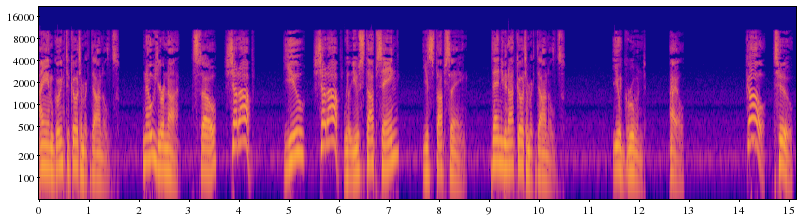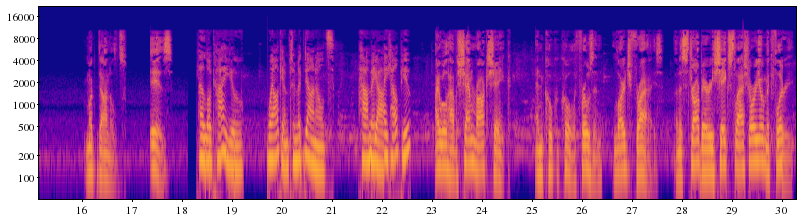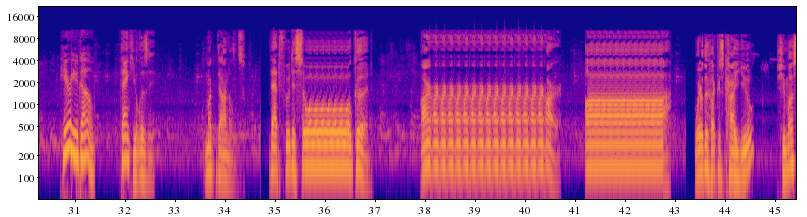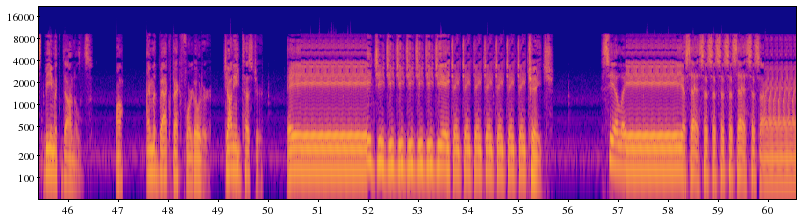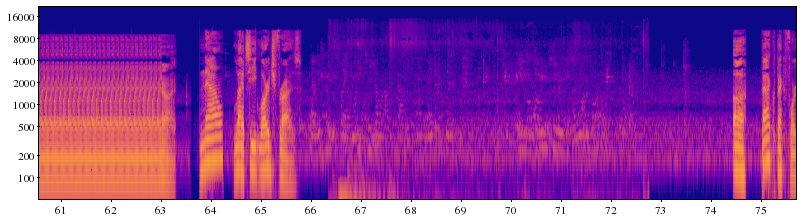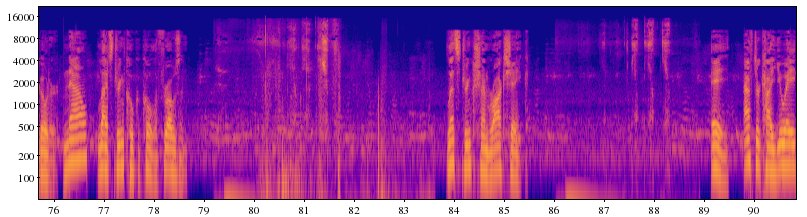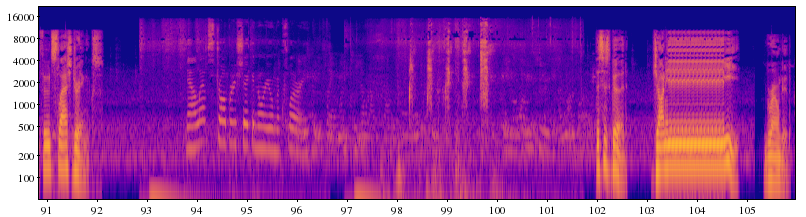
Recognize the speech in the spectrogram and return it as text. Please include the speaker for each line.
Speaker 1: I am going to go to McDonald's. No, you're not. So, shut up! You, shut up! Will you stop saying? You stop saying. Then you not go to McDonald's. You groaned. I'll go to McDonald's. Is
Speaker 2: Hello Caillou. Welcome to McDonald's. How may I help you?
Speaker 1: I will have a shamrock shake and Coca-Cola frozen, large fries, and a strawberry shake slash Oreo McFlurry.
Speaker 2: Here you go.
Speaker 1: Thank you, Lizzie. McDonald's. That food is so good. R R R R R R R R R R R R R R R R. Ah.
Speaker 3: Where the heck is Caillou? She must be McDonald's. Ah, I'm a backpack foregoater, Johnny Tester. A G G G G G G G H H H H H H H H H. C L A S S S S S S S S I.
Speaker 1: Now, let's eat large fries. Uh, backpack for foregoater. Now, let's drink Coca-Cola frozen. Let's drink Shamrock Shake. A. After Caillou ate food slash drinks.
Speaker 4: Now let's strawberry shake and Oreo McFlurry.
Speaker 1: This is good. Johnny.
Speaker 3: Grounded.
